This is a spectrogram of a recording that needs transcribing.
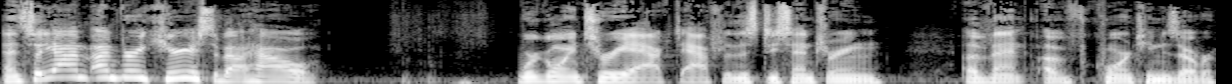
And so, yeah, I'm, I'm very curious about how we're going to react after this decentering event of quarantine is over.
